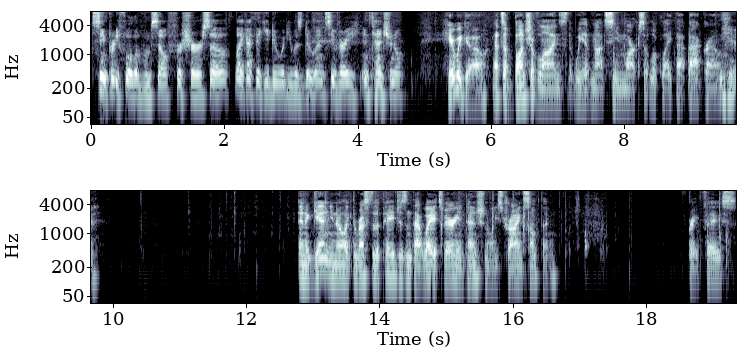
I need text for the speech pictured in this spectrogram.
seemed pretty full of himself for sure. So like I think he knew what he was doing. Seemed very intentional. Here we go. That's a bunch of lines that we have not seen marks that look like that background. Yeah. And again, you know, like the rest of the page isn't that way. It's very intentional. He's trying something. Great face.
